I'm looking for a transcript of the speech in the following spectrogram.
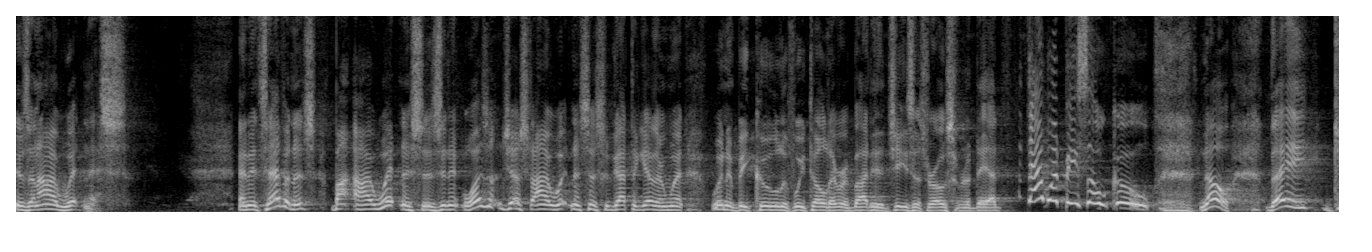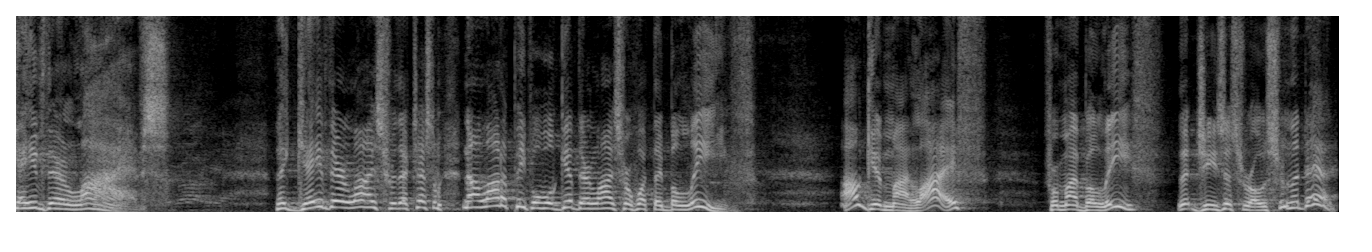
is an eyewitness. And it's evidenced by eyewitnesses. And it wasn't just eyewitnesses who got together and went, wouldn't it be cool if we told everybody that Jesus rose from the dead? That would be so cool. No, they gave their lives. They gave their lives for their testimony. Now, a lot of people will give their lives for what they believe. I'll give my life for my belief that Jesus rose from the dead.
